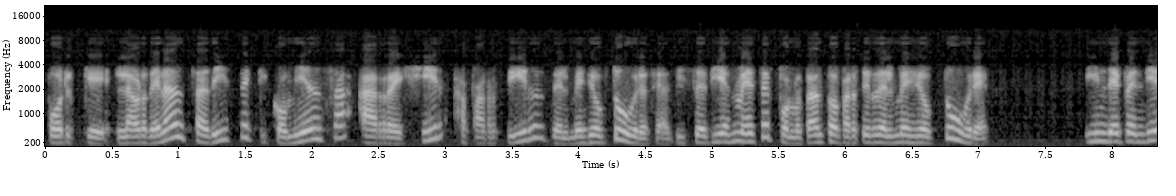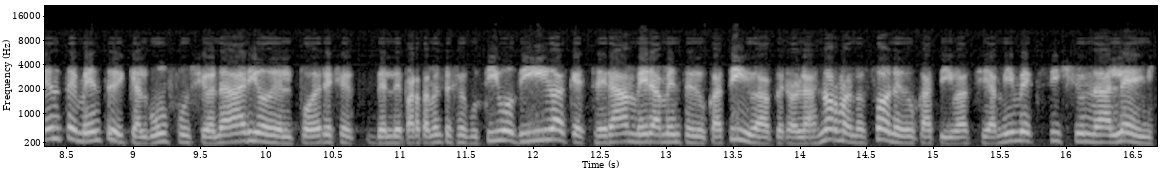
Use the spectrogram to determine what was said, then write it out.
porque la ordenanza dice que comienza a regir a partir del mes de octubre, o sea, dice 10 meses, por lo tanto a partir del mes de octubre independientemente de que algún funcionario del poder del departamento ejecutivo diga que será meramente educativa, pero las normas no son educativas. Si a mí me exige una ley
